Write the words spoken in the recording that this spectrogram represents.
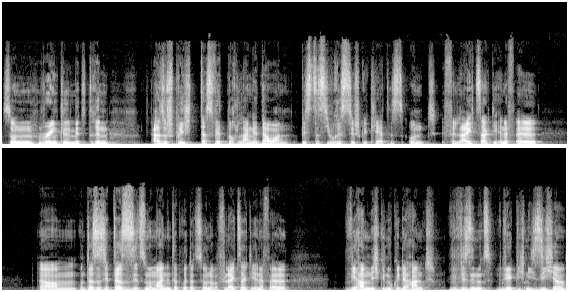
so ein Wrinkle mit drin. Also sprich, das wird noch lange dauern, bis das juristisch geklärt ist. Und vielleicht sagt die NFL, ähm, und das ist, das ist jetzt nur meine Interpretation, aber vielleicht sagt die NFL, wir haben nicht genug in der Hand, wir, wir sind uns wirklich nicht sicher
